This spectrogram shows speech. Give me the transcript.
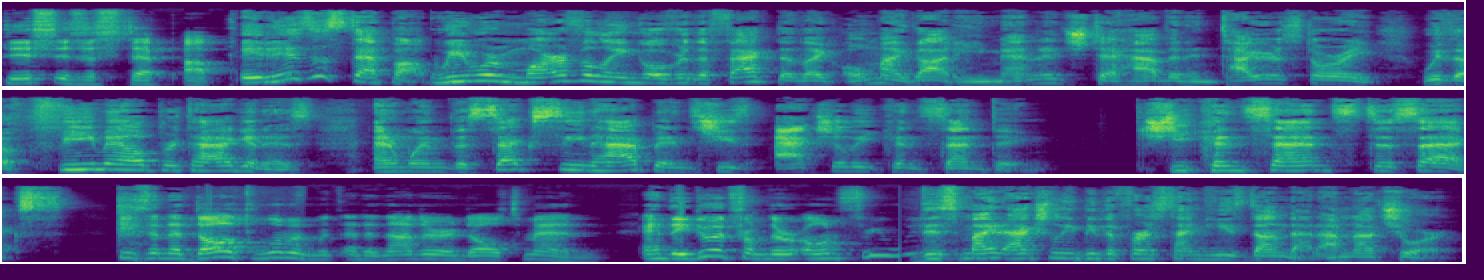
this is a step up. It is a step up. We were marveling over the fact that like, oh my god, he managed to have an entire story with a female protagonist, and when the sex scene happens, she's actually consenting. She consents to sex. She's an adult woman with another adult man. And they do it from their own free will. This might actually be the first time he's done that. I'm not sure.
